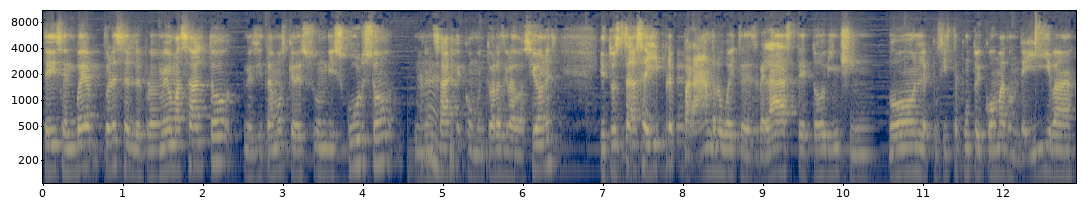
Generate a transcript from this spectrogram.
te dicen, güey, tú eres el del promedio más alto, necesitamos que des un discurso, un mensaje como en todas las graduaciones, y tú estás ahí preparándolo, güey, te desvelaste, todo bien chingón, le pusiste punto y coma donde iba,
